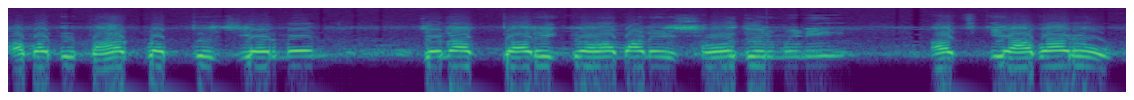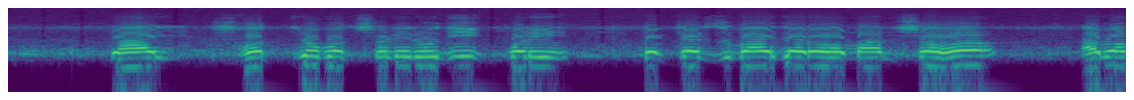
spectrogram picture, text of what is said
আমাদের ভারপ্রাপ্ত চেয়ারম্যান জনাব তারেক রহমানের সহধর্মিনী আজকে আবারও প্রায় সতেরো বৎসরের অধিক পরে ডক্টর জুবায়দা রহমান সহ এবং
